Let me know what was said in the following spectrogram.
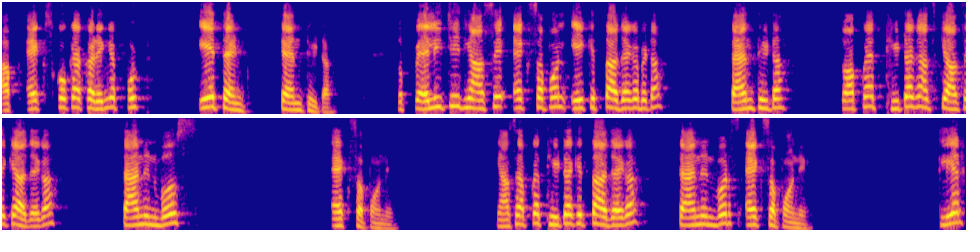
आप x को क्या करेंगे? Put a tan tan theta तो पहली चीज़ यहाँ से x अपॉन ए कितना आ जाएगा बेटा? टेन थीटा तो आपका थीटा क्या से क्या आ जाएगा? Tan inverse x upon a यहाँ से आपका थीटा कितना आ जाएगा? Tan inverse x upon a clear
